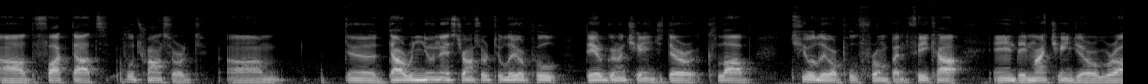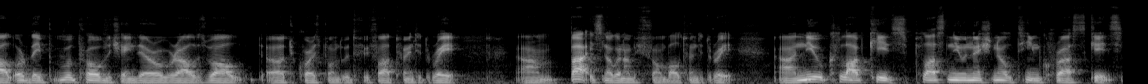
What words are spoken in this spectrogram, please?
uh, the fact that who transferred um, Darwin Núñez transferred to Liverpool. They're gonna change their club to Liverpool from Benfica, and they might change their overall, or they will probably change their overall as well uh, to correspond with FIFA 23. Um, but it's not gonna be FIFA Mobile 23. Uh, new club kits plus new national team crust kits.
